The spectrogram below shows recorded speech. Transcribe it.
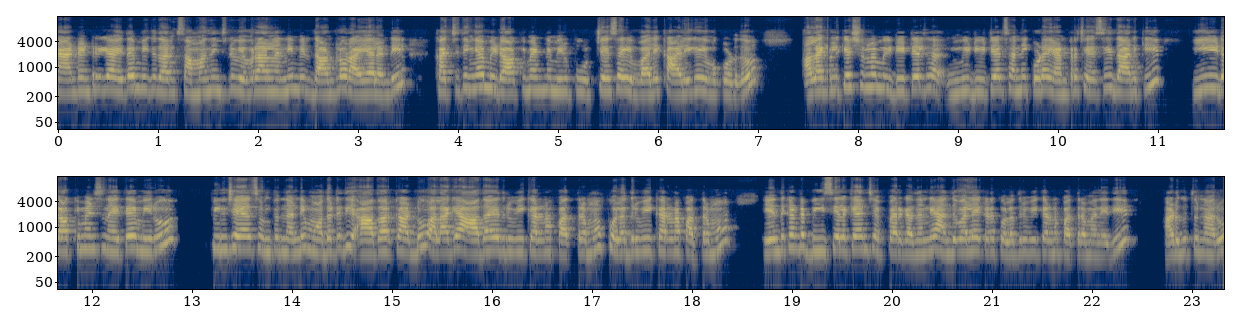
మ్యాండేటరీగా అయితే మీకు దానికి సంబంధించిన వివరాలన్నీ మీరు దాంట్లో రాయాలండి. ఖచ్చితంగా మీ డాక్యుమెంట్ని మీరు పూర్తి చేసే ఇవ్వాలి. ఖాళీగా ఇవ్వకూడదు. అలా అప్లికేషన్లో మీ డీటెయిల్స్ మీ డీటెయిల్స్ అన్ని కూడా ఎంటర్ చేసి దానికి ఈ డాక్యుమెంట్స్ అయితే మీరు పిన్ చేయాల్సి ఉంటుందండి. మొదటిది ఆధార్ కార్డు అలాగే ఆదాయ ధృవీకరణ పత్రము కుల ధృవీకరణ పత్రము. ఎందుకంటే బీసీలకే అని చెప్పారు కదండి. అందువల్ల ఇక్కడ కుల ధృవీకరణ పత్రం అనేది అడుగుతున్నారు.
